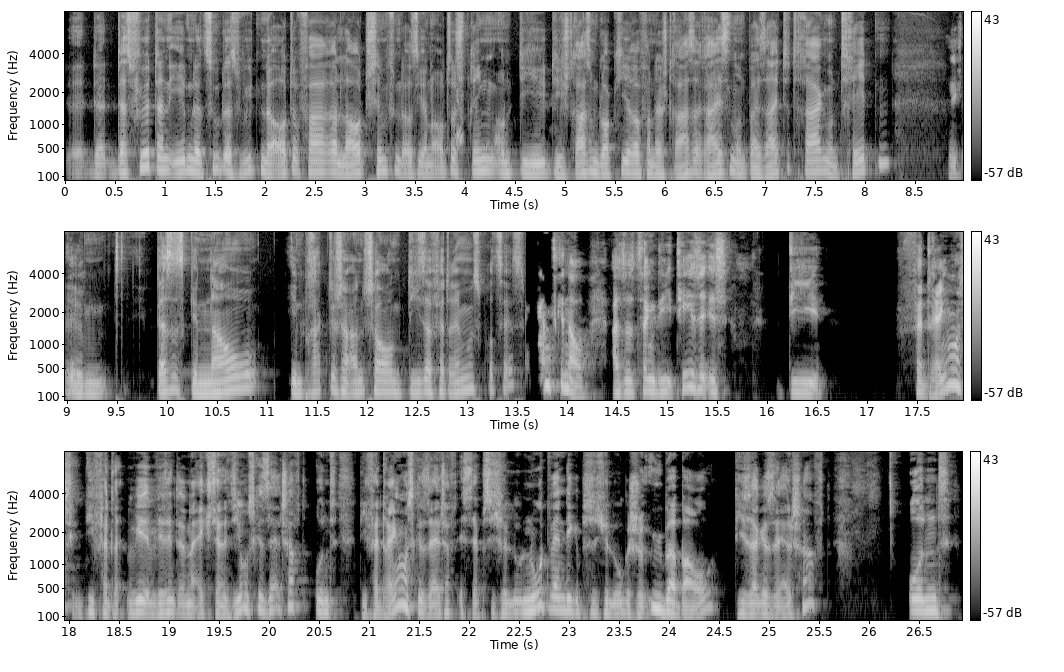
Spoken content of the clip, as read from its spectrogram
äh, das führt dann eben dazu, dass wütende Autofahrer laut schimpfend aus ihren Autos springen und die, die Straßenblockierer von der Straße reißen und beiseite tragen und treten. Ähm, das ist genau in praktischer Anschauung dieser Verdrängungsprozess? Ganz genau. Also sozusagen die These ist, die Verdrängungs, die Verdr wir, wir, sind in einer Externalisierungsgesellschaft und die Verdrängungsgesellschaft ist der Psycholo notwendige psychologische Überbau dieser Gesellschaft. Und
